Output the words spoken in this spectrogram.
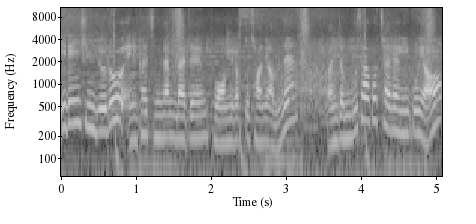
1인 신조로 엔카 진단받은 보험 이력도 전혀 없는 완전 무사고 차량이고요.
